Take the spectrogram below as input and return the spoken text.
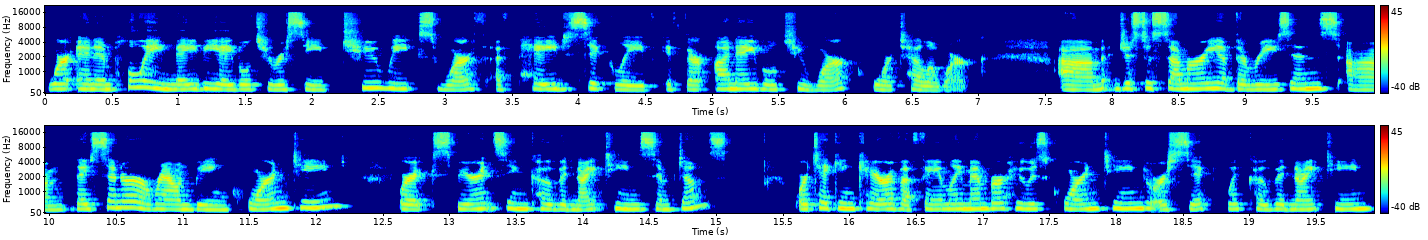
where an employee may be able to receive two weeks worth of paid sick leave if they're unable to work or telework. Um, just a summary of the reasons um, they center around being quarantined or experiencing COVID 19 symptoms, or taking care of a family member who is quarantined or sick with COVID 19,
